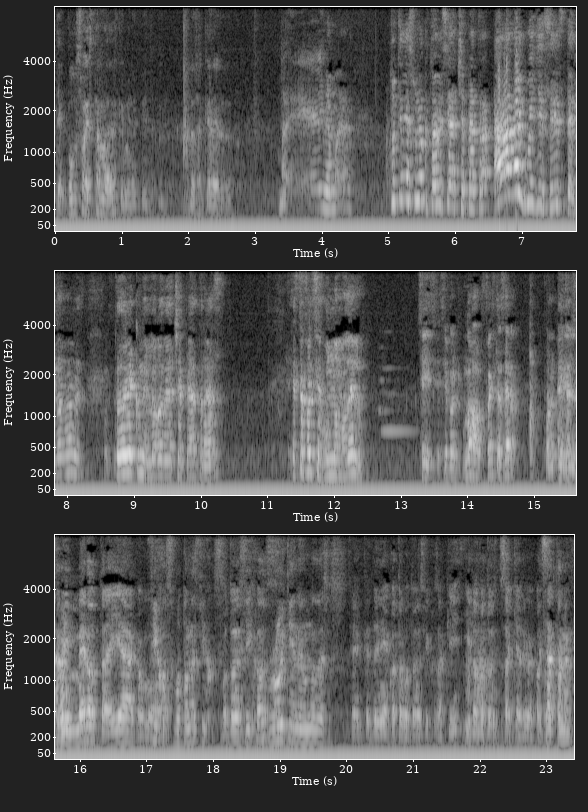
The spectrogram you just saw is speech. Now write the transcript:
te puso a esta madre que mira que lo saqué del. Ay, no Tú tienes uno que todavía decía HP atrás. ¡Ay, güey! Es este, no mames. Todavía con el logo de HP atrás. Este fue el segundo modelo. Sí, sí, sí, porque. No, fue el tercero. Porque ¿El el, tercero? primero traía como. Fijos, botones fijos. Botones fijos. Rui tiene uno de esos. Sí, que tenía cuatro botones fijos aquí y dos Ajá. botoncitos aquí arriba. cuatro Exactamente.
